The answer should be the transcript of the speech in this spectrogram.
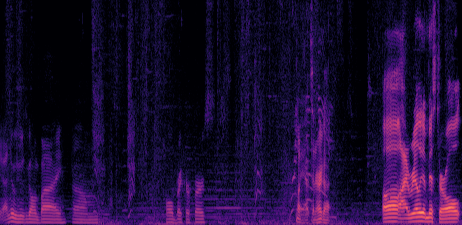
Yeah, I knew he was going by um, Hullbreaker first. Oh yeah, it's an Urgot. Oh, I really missed her ult.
